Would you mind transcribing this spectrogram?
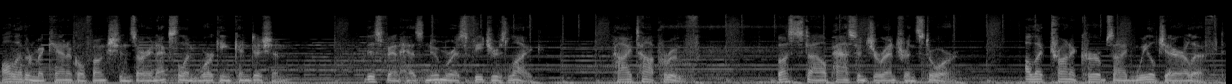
All other mechanical functions are in excellent working condition. This van has numerous features like high top roof, bus-style passenger entrance door, electronic curbside wheelchair lift,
